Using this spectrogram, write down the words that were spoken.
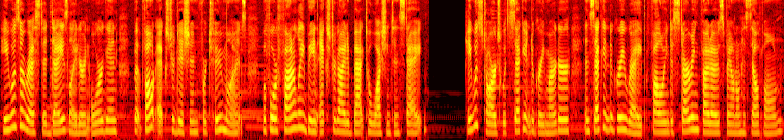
He was arrested days later in Oregon but fought extradition for two months before finally being extradited back to Washington state. He was charged with second degree murder and second degree rape following disturbing photos found on his cell phone.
